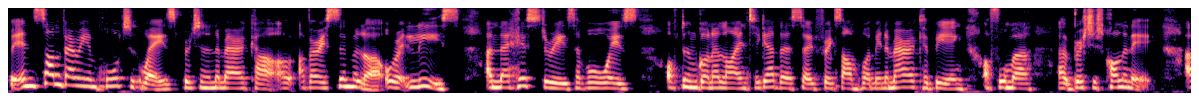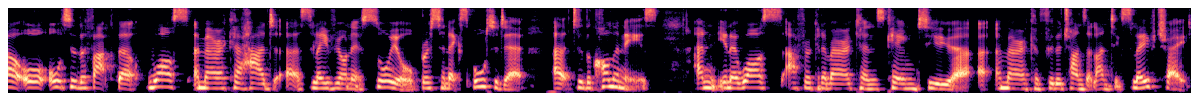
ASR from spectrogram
but in some very important ways, Britain and America are, are very similar, or at least, and their histories have always often gone aligned together. So, for example, I mean, America being a former uh, British colony, uh, or, or to the fact that whilst America had uh, slavery on its soil, Britain exported it uh, to the colonies. And, you know, whilst African Americans came to uh, America through the transatlantic slave trade,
